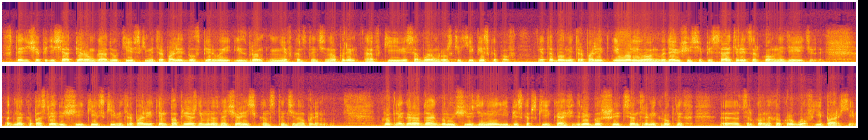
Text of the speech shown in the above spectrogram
В 1051 году киевский митрополит был впервые избран не в Константинополе, а в Киеве собором русских епископов. Это был митрополит Иларион, выдающийся писатель и церковный деятель. Однако последующие киевские митрополиты по-прежнему назначались Константинополем. Крупных городах были учреждены епископские кафедры, бывшие центрами крупных э, церковных округов, епархии.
